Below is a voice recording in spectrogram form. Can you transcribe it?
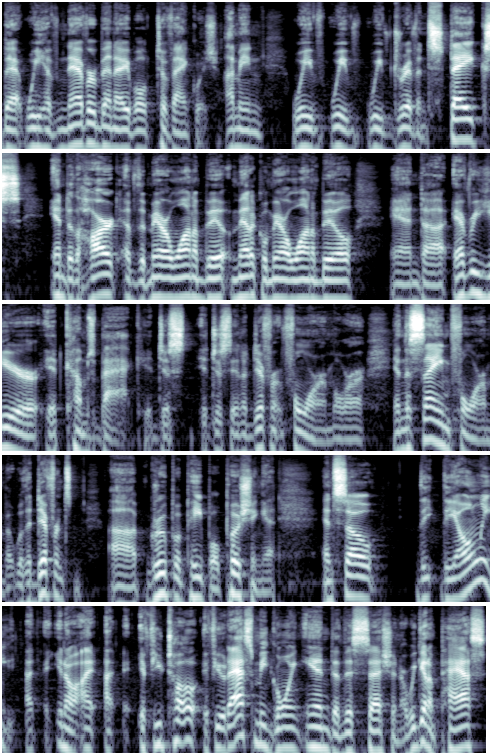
that we have never been able to vanquish. I mean, we've we've we've driven stakes into the heart of the marijuana bill, medical marijuana bill and uh, every year it comes back. It just it just in a different form or in the same form, but with a different uh, group of people pushing it. And so the the only you know I, I if you told if you had asked me going into this session, are we going to pass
